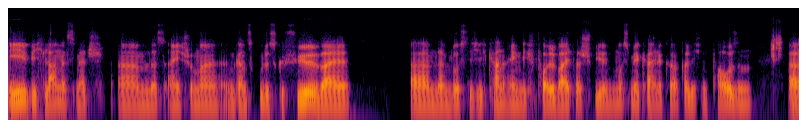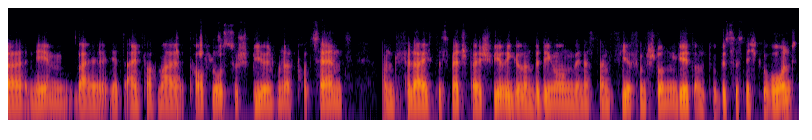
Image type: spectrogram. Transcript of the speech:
ewig langes Match. Ähm, das ist eigentlich schon mal ein ganz gutes Gefühl, weil ähm, dann wusste ich, ich kann eigentlich voll weiterspielen, muss mir keine körperlichen Pausen äh, nehmen, weil jetzt einfach mal drauf loszuspielen, 100 Prozent und vielleicht das Match bei schwierigeren Bedingungen, wenn das dann vier, fünf Stunden geht und du bist es nicht gewohnt,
